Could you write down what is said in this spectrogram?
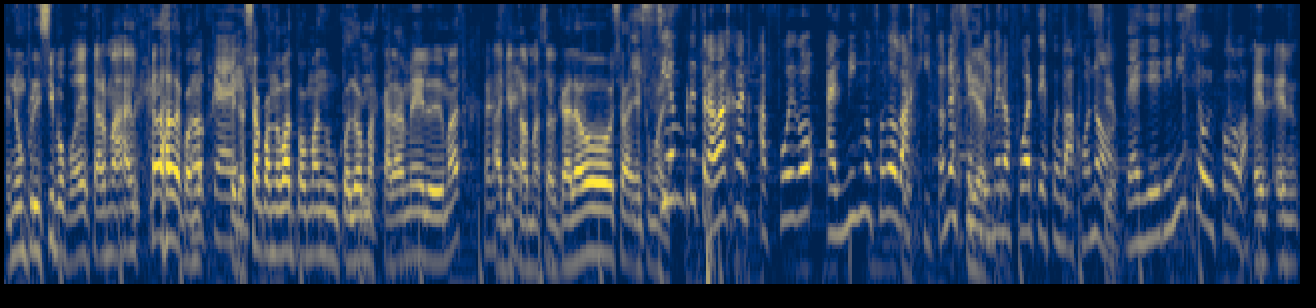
en un principio podés estar más alejada, cuando, pero ya cuando va tomando un color más caramelo y demás, hay Perfecto. que estar más cerca de la olla. Y es como siempre trabajan a fuego, al mismo fuego bajito. No es que Siempre. primero fuerte y después bajo, no. Siempre. Desde el inicio fuego bajo. En- en-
